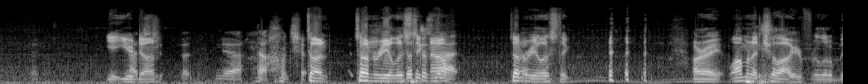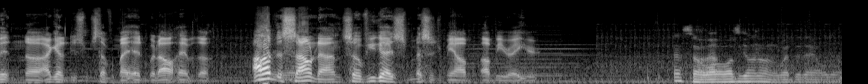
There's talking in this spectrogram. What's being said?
Yeah, you're I done? uh, yeah, no, I'm just, It's, un- it's unrealistic now. that- It's unrealistic. All right. Well, I'm gonna chill out here for a little bit, and uh, I gotta do some stuff in my head. But I'll have the, I'll have the sound on. So if you guys message me, I'll, I'll be right here. So uh, what's going on? Where did they all go?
